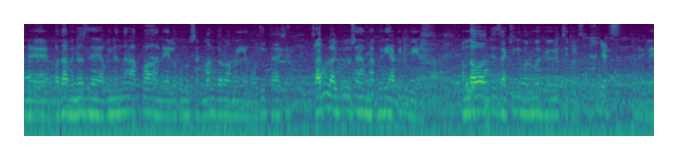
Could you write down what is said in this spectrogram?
અને બધા વિનર્સને અભિનંદન આપવા અને એ લોકોનું સન્માન કરવા અમે અહીંયા મોજૂદ થયા છે. સારું લાગી રહ્યું છે. I am very happy to be here Ahmedabad is actually one of my favourite cities Yes. એટલે.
